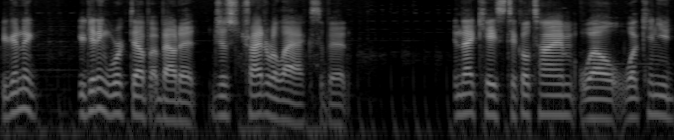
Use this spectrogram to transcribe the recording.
You're gonna you're getting worked up about it. Just try to relax a bit. In that case, tickle time. Well, what can you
